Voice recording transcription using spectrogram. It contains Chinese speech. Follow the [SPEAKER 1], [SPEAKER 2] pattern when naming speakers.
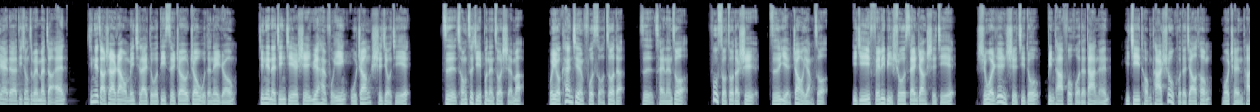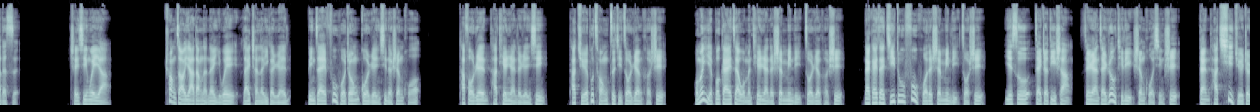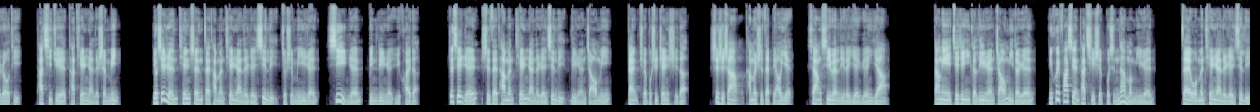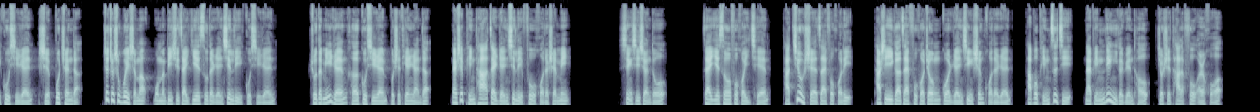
[SPEAKER 1] 亲爱的弟兄姊妹们，早安！今天早上，让我们一起来读第四周周五的内容。今天的经节是约翰福音五章十九节：“子从自己不能做什么，唯有看见父所做的，子才能做。父所做的事，子也照样做。”以及腓立比书三章十节：“使我认识基督，并他复活的大能，以及同他受苦的交通，磨成他的死。”诚心喂养。创造亚当的那一位来成了一个人，并在复活中过人性的生活。他否认他天然的人性，他绝不从自己做任何事。我们也不该在我们天然的生命里做任何事，乃该在基督复活的生命里做事。耶稣在这地上虽然在肉体里生活行事，但他弃绝这肉体，他弃绝他天然的生命。有些人天生在他们天然的人性里就是迷人。吸引人并令人愉快的，这些人是在他们天然的人性里令人着迷，但却不是真实的。事实上，他们是在表演，像戏院里的演员一样。当你接近一个令人着迷的人，你会发现他其实不是那么迷人。在我们天然的人性里顾惜人是不真的，这就是为什么我们必须在耶稣的人性里顾惜人。主的迷人和顾惜人不是天然的，乃是凭他在人性里复活的生命。信息选读：在耶稣复活以前，他就是在复活里。他是一个在复活中过人性生活的人。他不凭自己，乃凭另一个源头，就是他的父而活。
